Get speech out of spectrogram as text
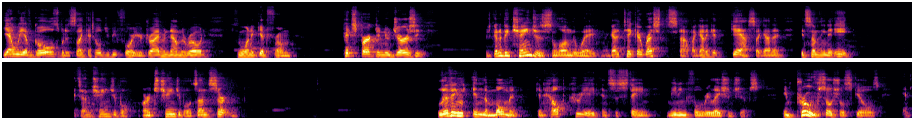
Yeah, we have goals, but it's like I told you before you're driving down the road, you want to get from Pittsburgh to New Jersey. There's going to be changes along the way. I got to take a rest stop. I got to get gas. I got to get something to eat. It's unchangeable or it's changeable. It's uncertain. Living in the moment can help create and sustain meaningful relationships, improve social skills, and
